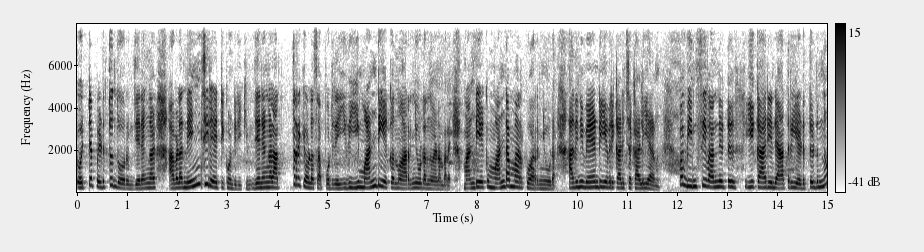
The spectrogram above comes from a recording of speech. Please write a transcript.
ഒറ്റപ്പെടുത്തും തോറും ജനങ്ങൾ അവളെ നെഞ്ചിലേറ്റിക്കൊണ്ടിരിക്കും. ജനങ്ങൾ അത്രയ്ക്കുള്ള സപ്പോർട്ട് ചെയ്യും. ഇത് ഈ മണ്ടിയൊക്കെ ഒന്നും അറിഞ്ഞൂടെന്ന് വേണം പറയാം മണ്ടിയേക്കും മണ്ടന്മാർക്കും അറിഞ്ഞൂടാ. അതിന് വേണ്ടി ഇവർ കളിച്ച കളിയാണ്. അപ്പം ബിൻസി വന്നിട്ട് ഈ കാര്യം രാത്രി എടുത്തിടുന്നു.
